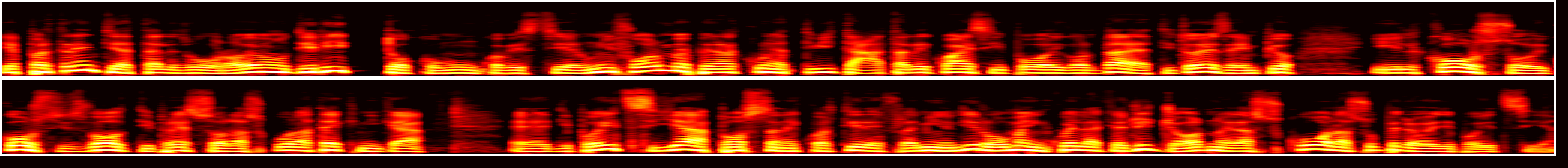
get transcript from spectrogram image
Gli appartenenti a tale ruolo avevano diritto comunque a vestire l'uniforme per alcune attività, tra le quali si può ricordare a titolo esempio il corso, i corsi svolti presso la scuola tecnica eh, di polizia posta nel quartiere Flaminio di Roma, in quella che oggigiorno è la scuola superiore di polizia.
